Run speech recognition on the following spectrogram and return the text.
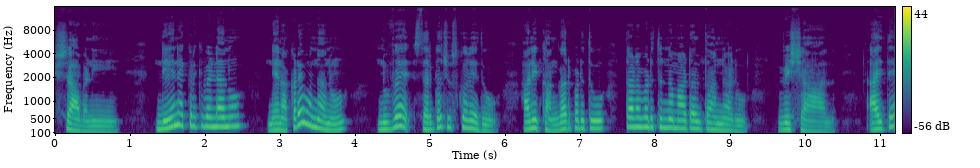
శ్రావణి. నేను ఎక్కడికి వెళ్ళాను? నేను అక్కడే ఉన్నాను. నువ్వే సరిగ్గా చూసుకోలేదు అని కంగారు పడుతూ తడబడుతున్న మాటలతో అన్నాడు విశాల్. అయితే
